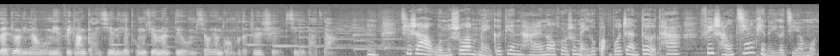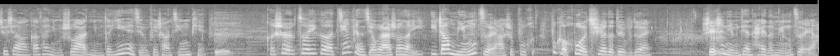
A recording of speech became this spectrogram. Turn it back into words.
在这里呢，我们也非常感谢那些同学们对我们校园广播的支持，谢谢大家。嗯，其实啊，我们说每个电台呢，或者说每一个广播站都有它非常精品的一个节目，就像刚才你们说啊，你们的音乐节目非常精品。对。可是作为一个精品的节目来说呢，一一张名嘴啊是不不可或缺的，对不对？谁是你们电台里的名嘴啊？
